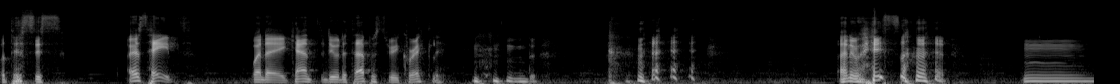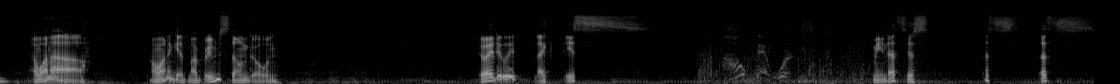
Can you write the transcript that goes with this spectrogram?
But this is I just hate when they can't do the tapestry correctly. Anyways, Hmm, I wanna, I wanna get my brimstone going. Do I do it like this? Mean, that's just, that's, that's,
